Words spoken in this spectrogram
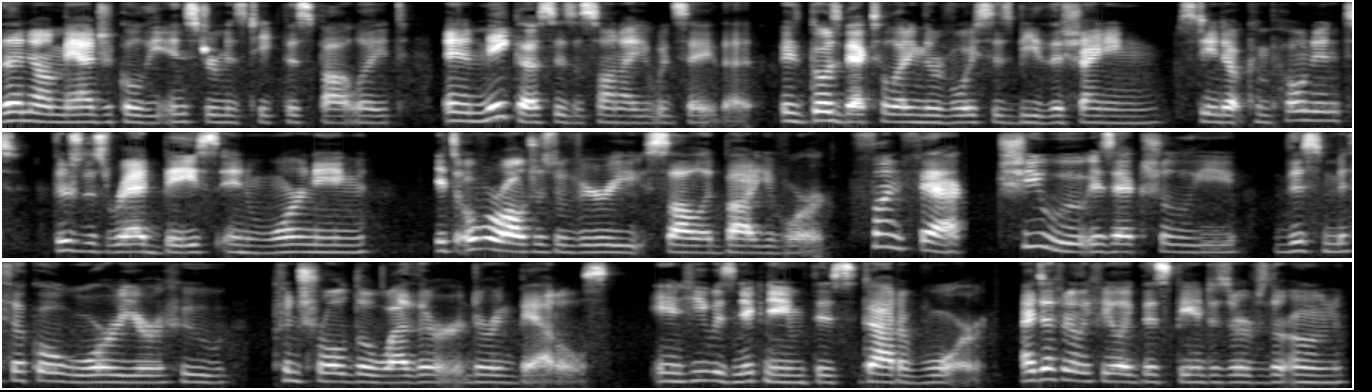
Then on Magical, the instruments take the spotlight. And Make Us is a song I would say that it goes back to letting their voices be the shining standout component. There's this rad bass in Warning. It's overall just a very solid body of work. Fun fact Chiwoo is actually this mythical warrior who controlled the weather during battles, and he was nicknamed this god of war. I definitely feel like this band deserves their own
